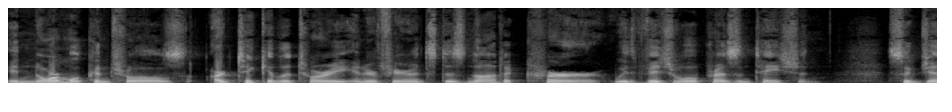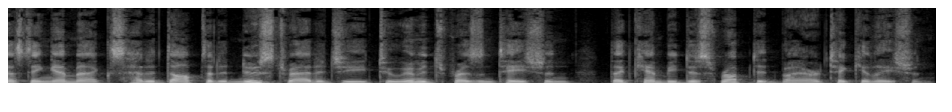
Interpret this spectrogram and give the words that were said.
In normal controls, articulatory interference does not occur with visual presentation, suggesting MX had adopted a new strategy to image presentation that can be disrupted by articulation.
